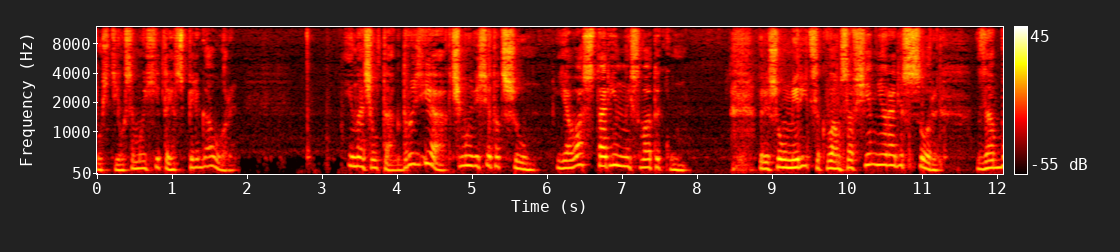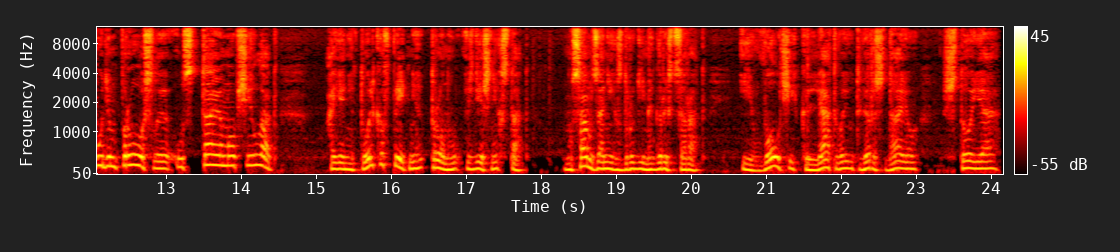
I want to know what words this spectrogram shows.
пустился мой хитрец в переговоры. И начал так. «Друзья, к чему весь этот шум? Я ваш старинный сват и кум. Пришел мириться к вам совсем не ради ссоры. Забудем прошлое, уставим общий лад. А я не только впредь не трону здешних стад, но сам за них с другими грызться рад. И волчий клятвой утверждаю, что я...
